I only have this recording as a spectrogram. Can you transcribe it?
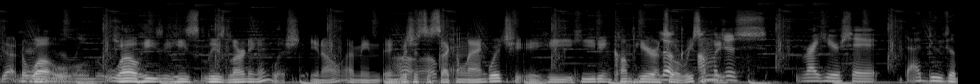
yeah no, well well he's he's he's learning english you know i mean english Oh, is the okay. second language he, he he didn't come here until Look, I'm recently gonna just right here say it. That dude's a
